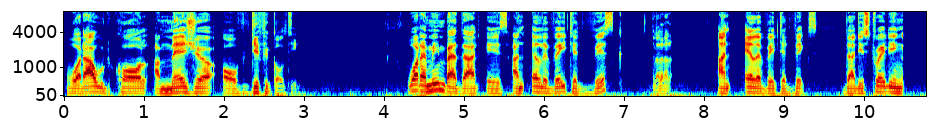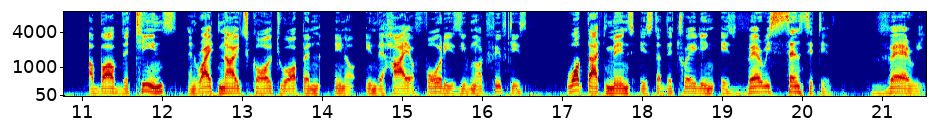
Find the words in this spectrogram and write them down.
what I would call a measure of difficulty. What I mean by that is an elevated VIX, an elevated VIX that is trading above the teens, and right now it's called to open, you know, in the higher 40s, if not 50s. What that means is that the trading is very sensitive, very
